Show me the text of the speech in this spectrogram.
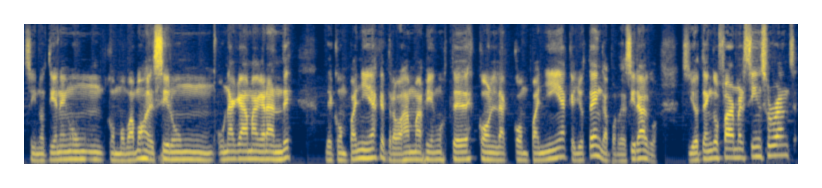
sino tienen un, como vamos a decir, un, una gama grande de compañías que trabajan más bien ustedes con la compañía que yo tenga, por decir algo. Si yo tengo Farmers Insurance,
